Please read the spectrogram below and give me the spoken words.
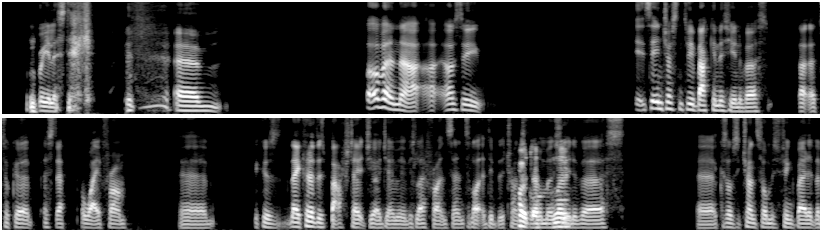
realistic. um, But other than that, I- obviously, it's interesting to be back in this universe that they took a, a step away from. Um, because they could have just bashed out G.I. Joe movies left, right, and centre like they did with the Transformers definitely. universe. Because obviously, Transformers, if you think about it, they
